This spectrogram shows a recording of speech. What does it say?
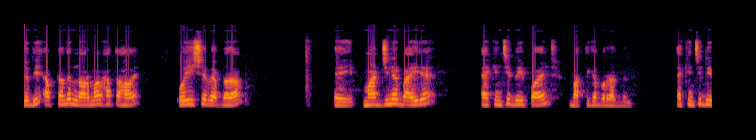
যদি আপনাদের নর্মাল হাতা হয়, ওই হিসেবে আপনারা এই মার্জিনের বাইরে এক ইঞ্চি দুই পয়েন্ট বাড়তি কাপড় রাখবেন। এক ইঞ্চি দুই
